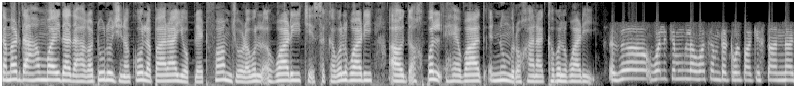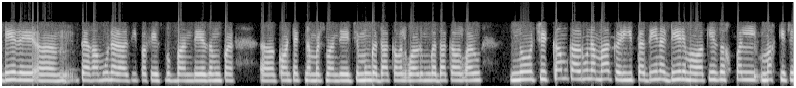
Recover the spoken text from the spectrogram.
سمر دا هم وایي دا د هغه ټولو جنکو لپاره یو پلیټ فارم جوړول غواړي چې څه کول غواړي او د خپل هیواد نوم روښانه کول غواړي زه ولې چې موږ له وسم د ټول پاکستان نه ډېر پیغامونه راځي په فیسبوک باندې زموږ په کانټیکټ نمبرز باندې چې موږ دا کول غواړو موږ دا کول غواړو نو چې کم کارونه ما کړي ته دینه ډېرې مواقع زه خپل مخ کې چې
